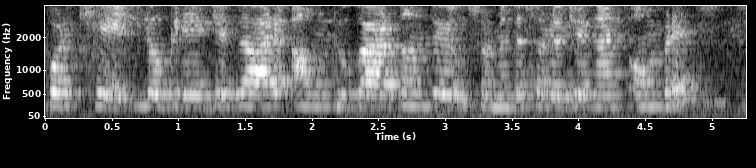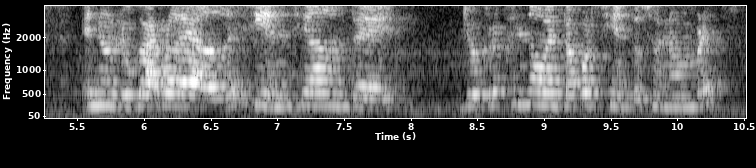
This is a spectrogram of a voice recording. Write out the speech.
porque logré llegar a un lugar donde usualmente solo llegan hombres, en un lugar rodeado de ciencia donde yo creo que el 90% son hombres.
